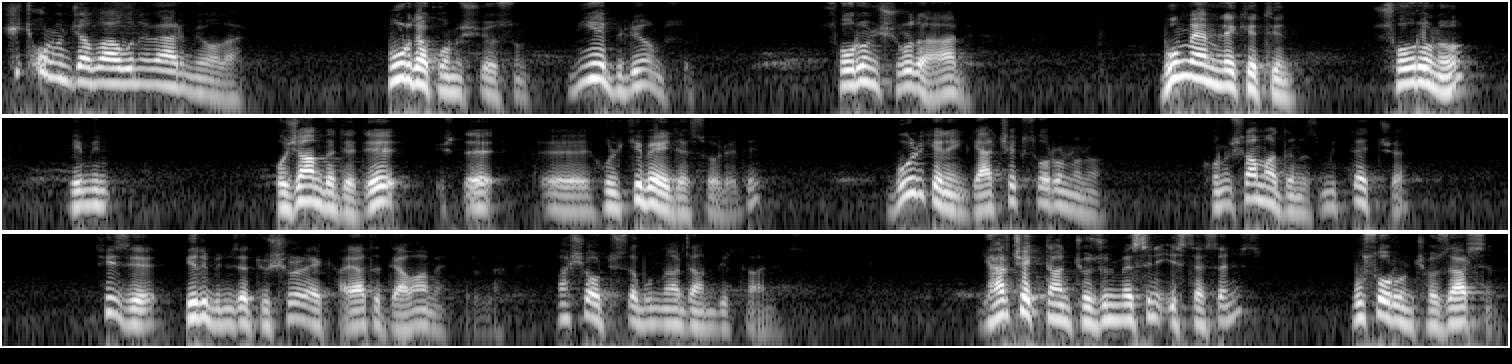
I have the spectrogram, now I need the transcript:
Hiç onun cevabını vermiyorlar. Burada konuşuyorsun. Niye biliyor musun? Sorun şurada abi. Bu memleketin sorunu demin hocam da dedi, işte e, Hulki Bey de söyledi. Bu ülkenin gerçek sorununu konuşamadığınız müddetçe sizi birbirinize düşürerek hayatı devam ettirirler. Başörtüsü de bunlardan bir tanesi. Gerçekten çözülmesini isteseniz bu sorun çözersiniz.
